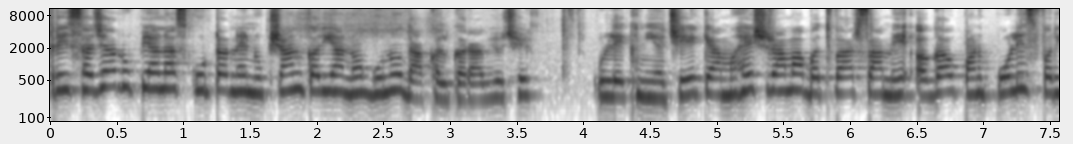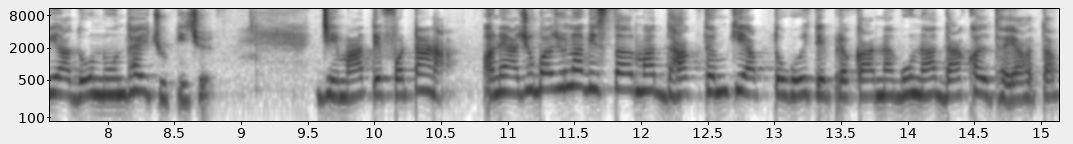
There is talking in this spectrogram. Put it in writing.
ત્રીસ હજાર રૂપિયાના સ્કૂટરને નુકસાન કર્યાનો ગુનો દાખલ કરાવ્યો છે. ઉલ્લેખનીય છે કે આ મહેશ રામા બથવાર સામે અગાઉ પણ પોલીસ ફરિયાદો નોંધાઈ ચૂકી છે, જેમાં તે ફટાણા અને આજુબાજુના વિસ્તારમાં ધાક ધમકી આપતો હોય તે પ્રકારના ગુના દાખલ થયા હતા.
